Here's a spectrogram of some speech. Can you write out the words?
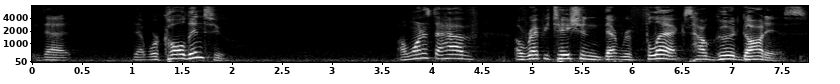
that, that we're called into. I want us to have a reputation that reflects how good God is.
